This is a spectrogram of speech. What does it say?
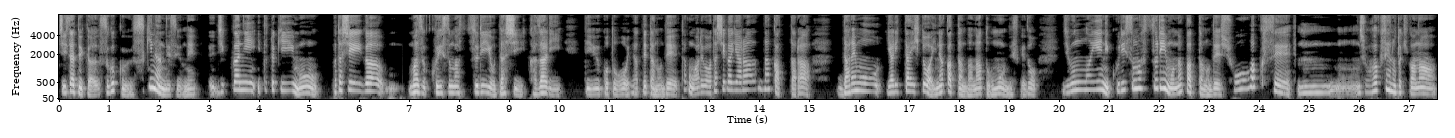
小さい時かすごく好きなんですよね。実家にいた時も、私がまずクリスマスツリーを出し、飾りっていうことをやってたので、多分あれは私がやらなかったら、誰もやりたい人はいなかったんだなと思うんですけど、自分の家にクリスマスツリーもなかったので、小学生、うーん、小学生の時かな、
